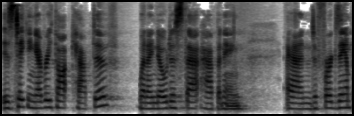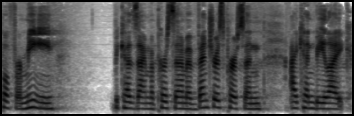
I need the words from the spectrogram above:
is taking every thought captive when I notice that happening. And for example, for me, because I'm a person, I'm a adventurous person, I can be like,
